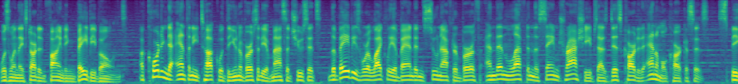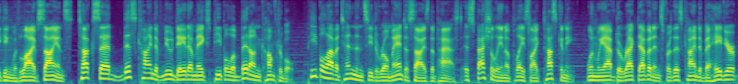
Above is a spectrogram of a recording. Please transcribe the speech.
was when they started finding baby bones. According to Anthony Tuck with the University of Massachusetts, the babies were likely abandoned soon after birth and then left in the same trash heaps as discarded animal carcasses. Speaking with Live Science, Tuck said this kind of new data makes people a bit uncomfortable. People have a tendency to romanticize the past, especially in a place like Tuscany. When we have direct evidence for this kind of behavior,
